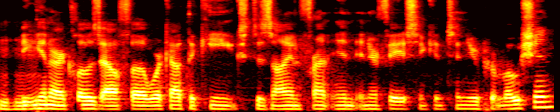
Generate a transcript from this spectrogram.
Mhm. Begin our closed alpha, work out the kinks, design front end interface, and continue promotion.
